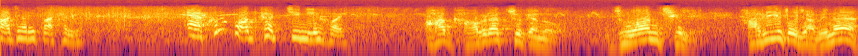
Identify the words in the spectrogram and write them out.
বাজারে পাঠালে। এখন পদঘাট চিনলে হয়। আহা ঘাবড়াচ্ছ কেন? জোয়ান ছেলে হারিয়ে তো যাবে না?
